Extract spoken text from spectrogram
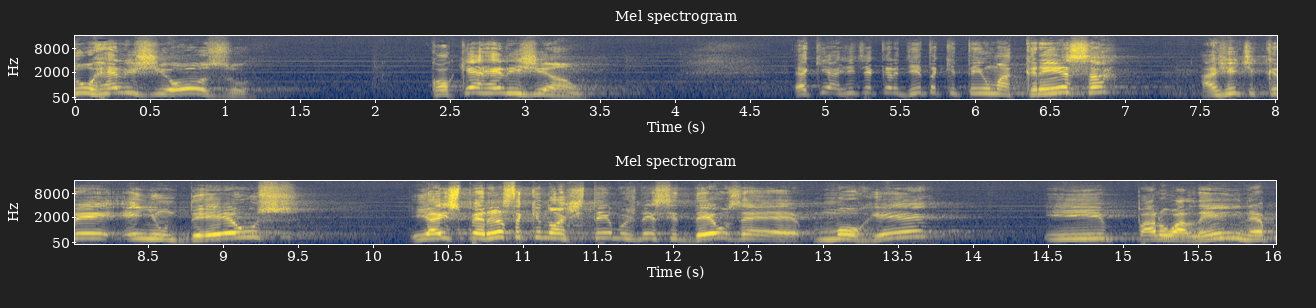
do religioso, qualquer religião, é que a gente acredita que tem uma crença, a gente crê em um Deus, e a esperança que nós temos nesse Deus é morrer e para o além, né?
